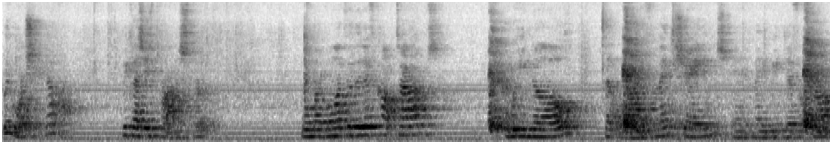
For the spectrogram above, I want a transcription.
We worship God because He's brought us through. When we're going through the difficult times, we know that life may change and it may be difficult,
